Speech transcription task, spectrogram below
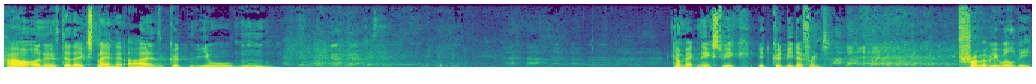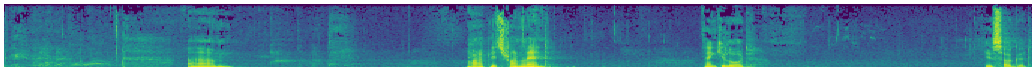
How on earth do they explain that? I could, you, mm. Come back next week. It could be different. Probably will be. Um, all right, let's try and land. Thank you, Lord. You're so good.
